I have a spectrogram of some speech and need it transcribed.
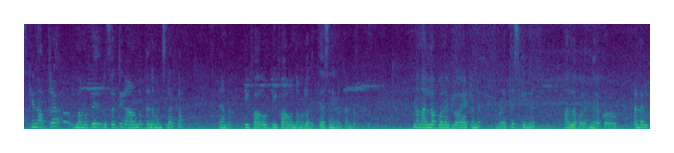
സ്കിൻ അത്ര നമുക്ക് റിസൾട്ട് കാണുമ്പോൾ തന്നെ മനസ്സിലാക്കാം. കണ്ടോ? ഈ ഭാവവും ഈ ഭാവവും തമ്മിലുള്ള വ്യത്യാസം നിങ്ങൾ കണ്ടു ഇവിടെ നല്ല പോലെ ഗ്ലോ ആയിട്ടുണ്ട്. ഇവിടുത്തെ സ്കിന്നിൽ നല്ല പോലെ നിറക്കുറവും. കണ്ടല്ലോ?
